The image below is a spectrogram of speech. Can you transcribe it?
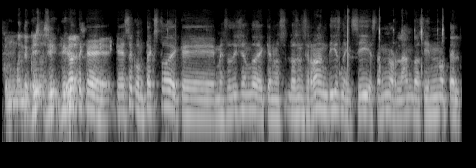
Con un buen de cosas. Sí, fíjate que, que, ese contexto de que me estás diciendo de que nos, los encerraron en Disney, sí, están en Orlando, así en un hotel.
